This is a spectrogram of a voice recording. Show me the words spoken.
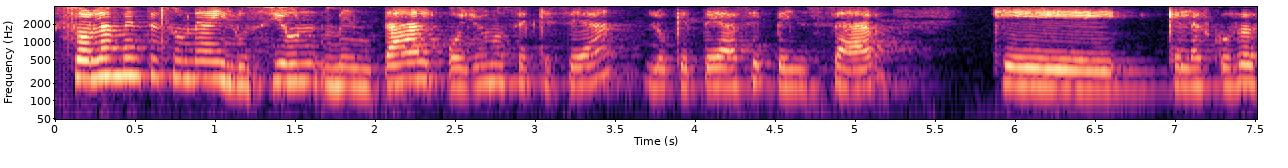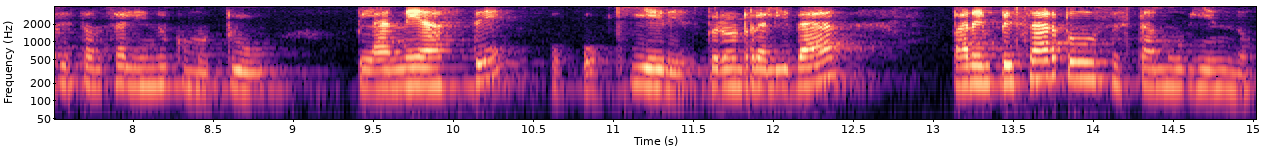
Solamente es una ilusión mental o yo no sé qué sea lo que te hace pensar que, las cosas están saliendo como tú planeaste o, quieres, pero en realidad Para empezar, todo se está moviendo.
